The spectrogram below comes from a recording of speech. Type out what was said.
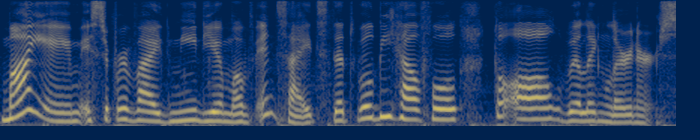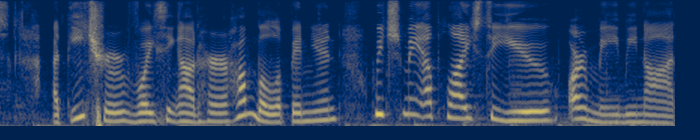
My aim is to provide medium of insights that will be helpful to all willing learners. A teacher voicing out her humble opinion which may applies to you or maybe not.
